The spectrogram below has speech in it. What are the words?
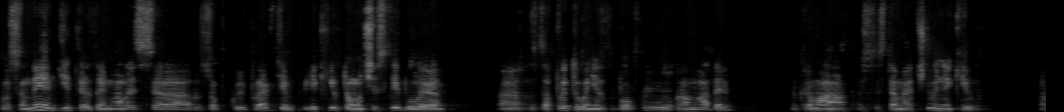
восени діти займалися розробкою проєктів, які в тому числі були запитувані з боку громади, зокрема система чуйників е,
